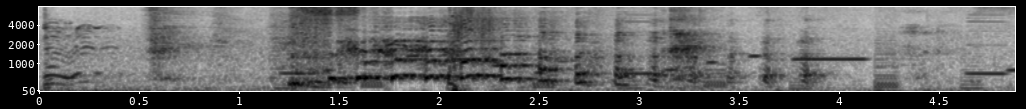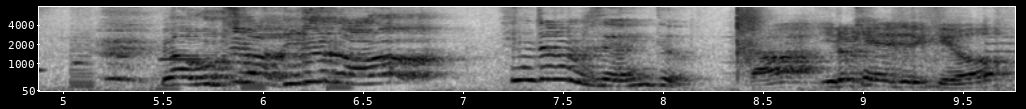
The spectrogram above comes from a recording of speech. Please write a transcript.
야 웃지 마 니들은 알아? 힌트 좀 주세요 힌트 자, 이렇게 해드릴게요.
